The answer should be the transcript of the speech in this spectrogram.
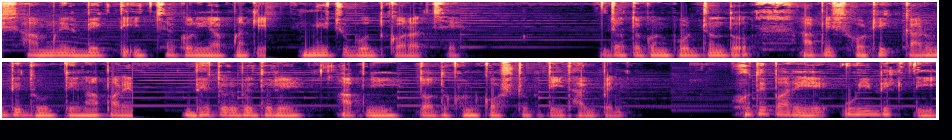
সামনের ব্যক্তি ইচ্ছা করেই আপনাকে নিচু বোধ করাচ্ছে? যতক্ষণ পর্যন্ত আপনি সঠিক কারণটি ধরতে না পারেন, ভেতরে ভেতরে আপনি ততক্ষণ কষ্ট পেতেই থাকবেন। হতে পারে ওই ব্যক্তি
